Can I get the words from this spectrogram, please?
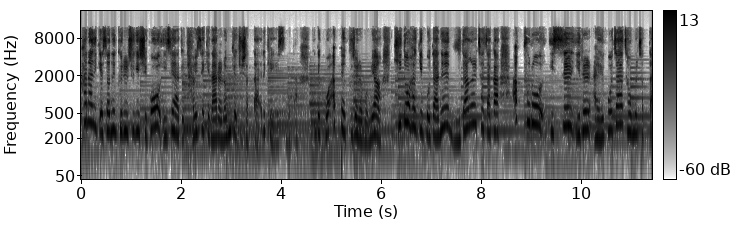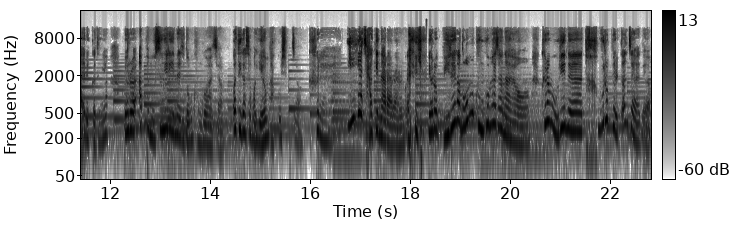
하나님께서는 그를 죽이시고 이세 아들 다윗에게 나를 넘겨주셨다 이렇게 얘기했습니다. 근데 그 앞에 구절을 보면 기도하기 보다는 무당을 찾아가 앞으로 있을 일을 알고자 점을 쳤다 이랬거든요. 여러분 앞에 무슨 일이 있는지 너무 궁금하죠. 어디 가서 막 예언 받고 싶죠. 그래. 이게 자기 나라라는 거예요. 여러분 미래가 너무 궁금하잖아요. 그럼 우리는 다 무릎을 던져야 돼요.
